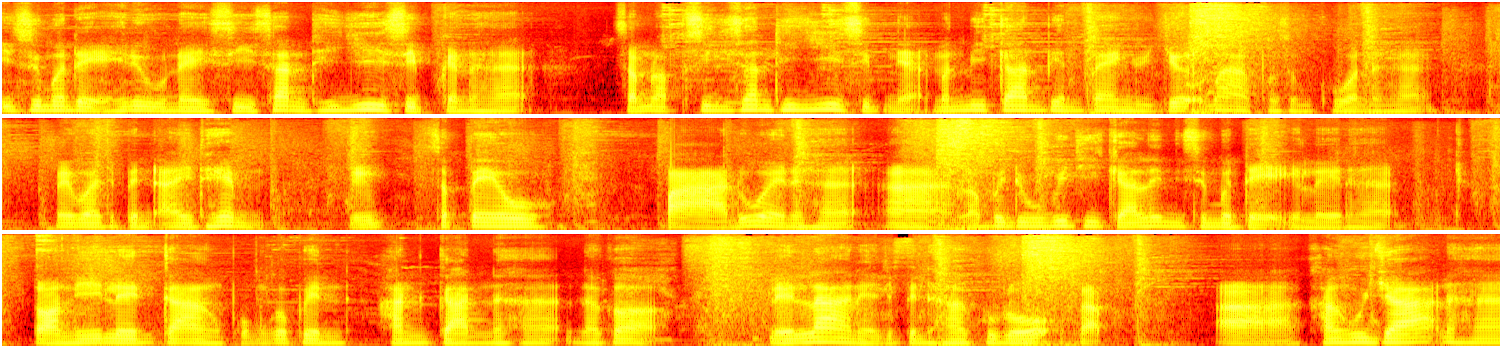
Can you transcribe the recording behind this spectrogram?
อิซูมาเดะให้ดูในซีซั่นที่ 20 กันนะฮะสำหรับซีซั่นที่ 20 เนี่ยมันมีการเปลี่ยนแปลงอยู่เยอะมากพอสมควรนะฮะ ไม่ว่าจะเป็นไอเทมหรือสเปลป่าด้วยนะฮะ อ่า เราไปดูวิธีการเล่นอิซูมเดกันเลยนะฮะ ตอนนี้เลนกลางผมก็เป็นฮันกันนะฮะ แล้วก็เลนล่างเนี่ยจะเป็นฮาคุโระกับ อ่า คังฮุยะนะฮะ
